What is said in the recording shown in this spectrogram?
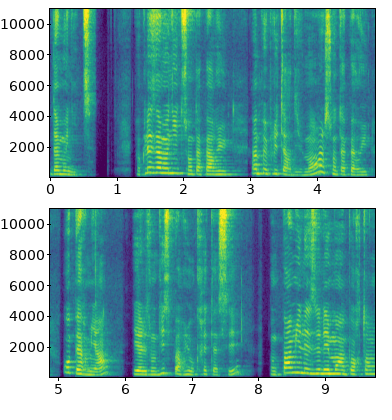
d'ammonite. Donc les ammonites sont apparues un peu plus tardivement, elles sont apparues au Permien et elles ont disparu au Crétacé. Donc parmi les éléments importants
